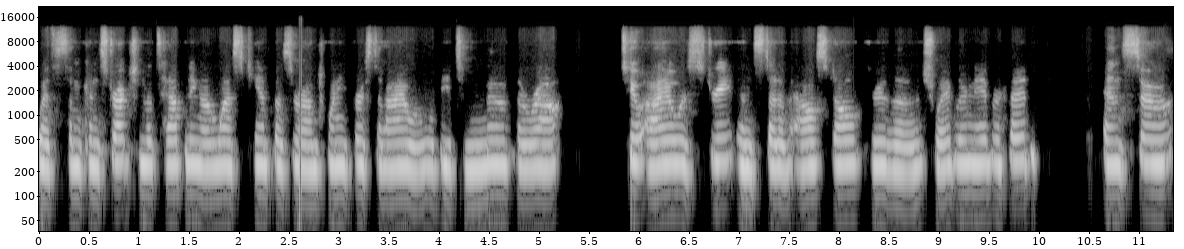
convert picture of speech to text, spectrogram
with some construction that's happening on West Campus around 21st and Iowa will be to move the route to Iowa Street instead of Ousdahl through the Schwegler neighborhood. And so,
